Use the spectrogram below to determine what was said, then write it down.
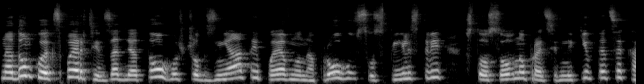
На думку експертів, задля того, щоб зняти певну напругу в суспільстві стосовно працівників ТЦК,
